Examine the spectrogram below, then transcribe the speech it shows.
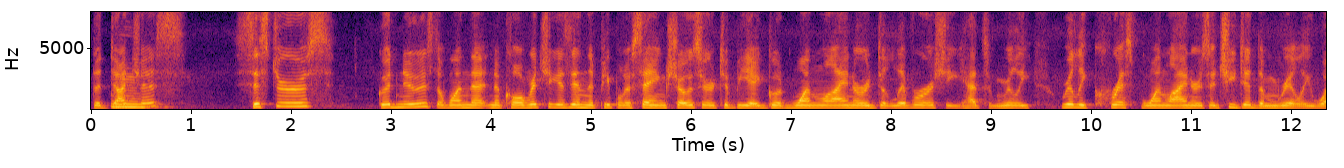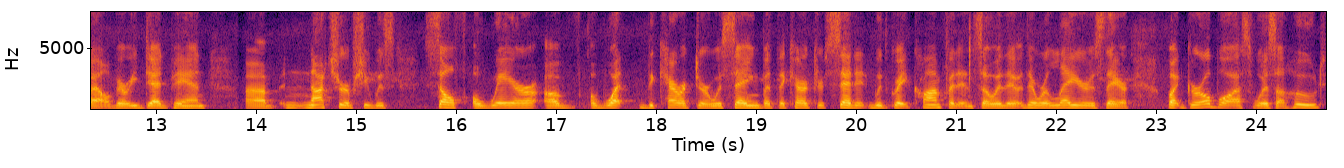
The mm. Duchess, mm. Sisters, Good News, the one that Nicole Richie is in, that people are saying shows her to be a good one liner deliverer. She had some really, really crisp one liners and she did them really well, very deadpan. Uh, not sure if she was self aware of, of what the character was saying, but the character said it with great confidence. So there, there were layers there. But Girl Boss was a hoot.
